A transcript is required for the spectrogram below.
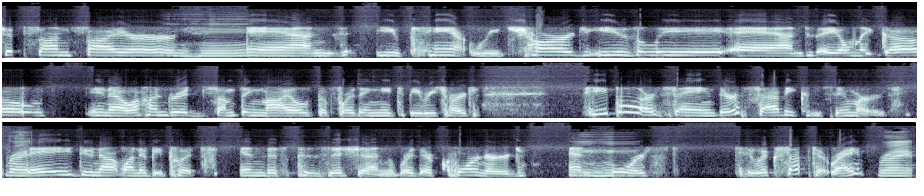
ships on fire mm-hmm. and you can't recharge easily and they only go you know, a hundred something miles before they need to be recharged. People are saying they're savvy consumers. Right. They do not want to be put in this position where they're cornered and mm-hmm. forced to accept it, right? Right.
